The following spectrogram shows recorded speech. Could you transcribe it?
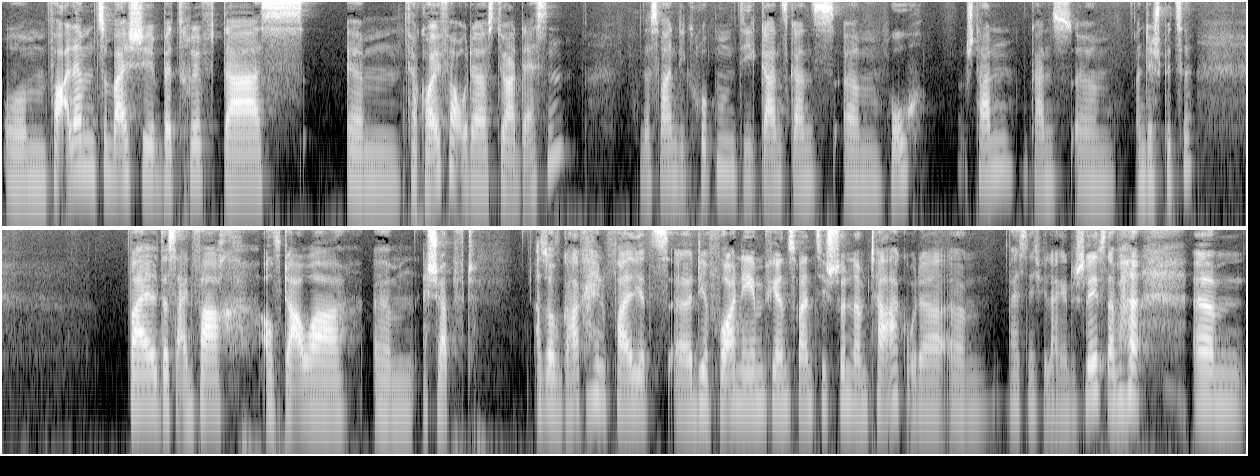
Um, vor allem zum Beispiel betrifft das ähm, Verkäufer oder Stewardessen. Das waren die Gruppen, die ganz, ganz ähm, hoch standen, ganz ähm, an der Spitze, weil das einfach auf Dauer ähm, erschöpft. Also auf gar keinen Fall jetzt äh, dir vornehmen, 24 Stunden am Tag oder ähm, weiß nicht, wie lange du schläfst, aber ähm,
